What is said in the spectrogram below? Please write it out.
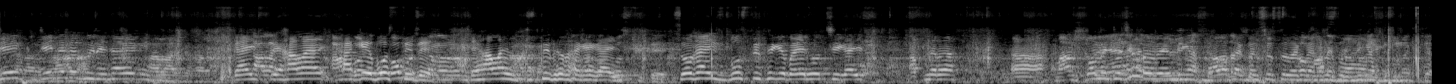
যে যে টাকা কইরে জায়গা কিনা। গাইস হালায় থাকে বস্তিতে। এ হালায় বস্তিতে থাকে গাইস। সো গাইস বস্তি থেকে বাইর হচ্ছি গাইস। আপনারা কমেন্টে জানাবেন। ভালো থাকবেন সুস্থ থাকবেন।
